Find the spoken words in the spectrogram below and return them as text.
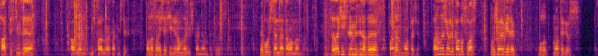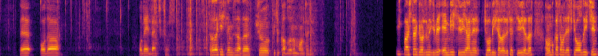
hard diskimize kablonun güç kablolarına takmıştık. Ondan sonra ise CD ROM'una güç kaynağını takıyoruz. Ve bu işlemler tamamlandı. Sıradaki işlemimizin adı panel montajı. Panelin şöyle bir kablosu var. Bunu şöyle bir yere bulup monte ediyoruz. Ve o da o da elden çıkıyoruz. Sıradaki işlemimizin adı şu küçük kabloların montajı. İlk başta gördüğünüz gibi MBC yani çoğu bilgisayarda ses yazar. Ama bu kasamız eski olduğu için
